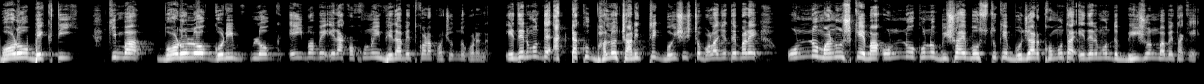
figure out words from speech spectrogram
বড় ব্যক্তি কিংবা বড় লোক, গরিব লোক, এইভাবে এরা কখনোই ভেদাভেদ করা পছন্দ করে না। এদের মধ্যে একটা খুব ভালো চারিত্রিক বৈশিষ্ট্য বলা যেতে পারে, অন্য মানুষকে বা অন্য কোনো বিষয়বস্তুকে বোঝার ক্ষমতা এদের মধ্যে ভীষণভাবে থাকে।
